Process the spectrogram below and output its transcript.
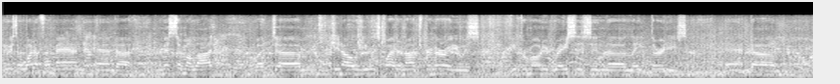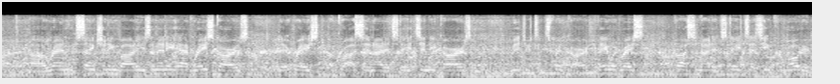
He was a wonderful man and uh, miss him a lot, but um, you know he was quite an entrepreneur. He was he promoted races in the late 30s and um, uh, ran sanctioning bodies, and then he had race cars that raced across the United States, Indy cars and midgets and sprint cars. They would race across the United States as he promoted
